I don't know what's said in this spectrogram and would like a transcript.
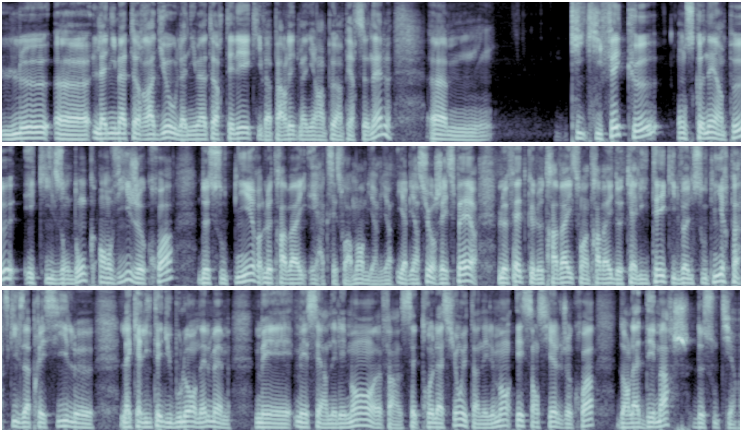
euh, l'animateur radio ou l'animateur télé qui va parler de manière un peu impersonnelle, euh, qui, qui, fait que on se connaît un peu et qu'ils ont donc envie, je crois, de soutenir le travail. Et accessoirement, bien, il y a bien sûr, j'espère, le fait que le travail soit un travail de qualité qu'ils veulent soutenir parce qu'ils apprécient la qualité du boulot en elle-même. Mais, c'est un élément, enfin, cette relation est un élément essentiel, je crois, dans la démarche de soutien.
